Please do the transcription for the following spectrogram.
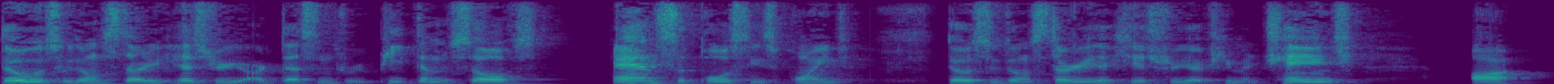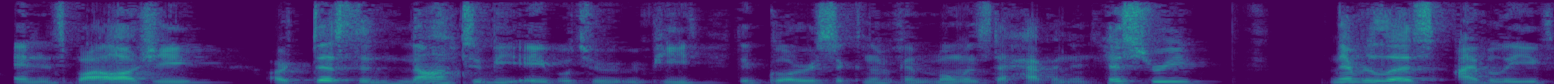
Those who don't study history are destined to repeat themselves, and Sapolsky's point, those who don't study the history of human change are, and its biology are destined not to be able to repeat the glorious significant moments that happened in history. Nevertheless, I believe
